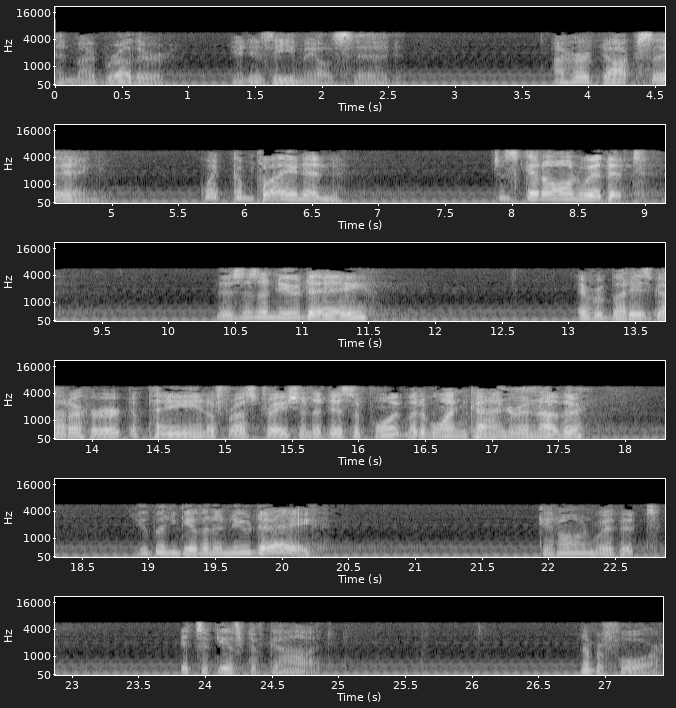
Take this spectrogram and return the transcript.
And my brother, in his email, said, I heard Doc saying, Quit complaining. Just get on with it. This is a new day. Everybody's got a hurt, a pain, a frustration, a disappointment of one kind or another. You've been given a new day. Get on with it. It's a gift of God. Number four,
